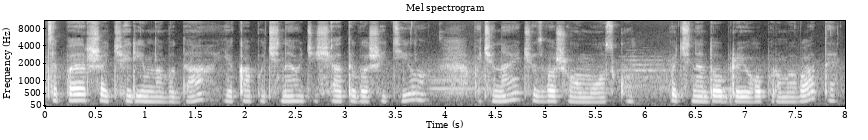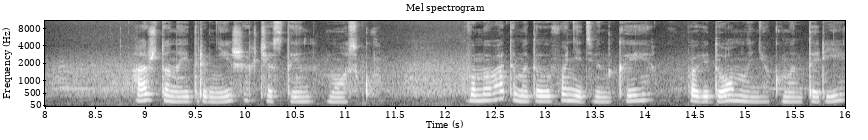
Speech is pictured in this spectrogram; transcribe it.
Це перша чарівна вода, яка почне очищати ваше тіло, починаючи з вашого мозку, почне добре його промивати аж до найдревніших частин мозку. Вимиватиме телефонні дзвінки, повідомлення, коментарі,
